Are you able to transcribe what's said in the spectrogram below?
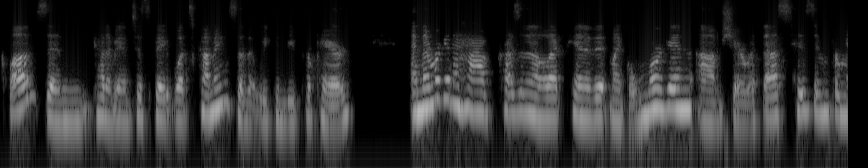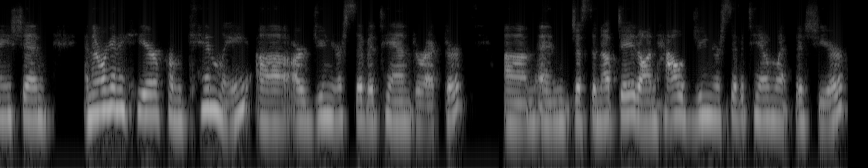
clubs and kind of anticipate what's coming so that we can be prepared. And then we're going to have President-elect candidate Michael Morgan um, share with us his information. And then we're going to hear from Kinley, uh, our Junior Civitan Director, um, and just an update on how Junior Civitan went this year.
